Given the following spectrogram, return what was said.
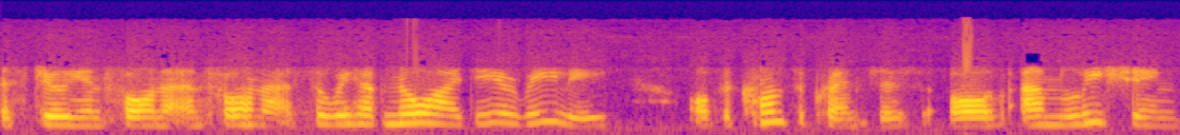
Australian fauna and fauna. So we have no idea really of the consequences of unleashing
